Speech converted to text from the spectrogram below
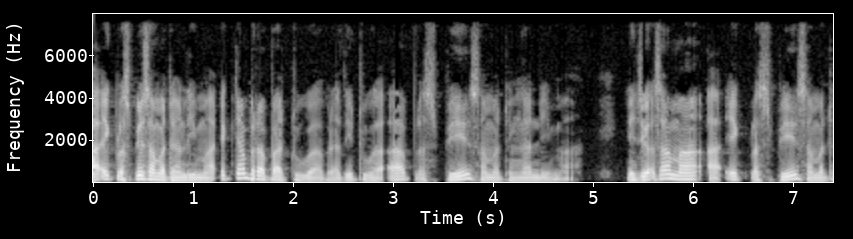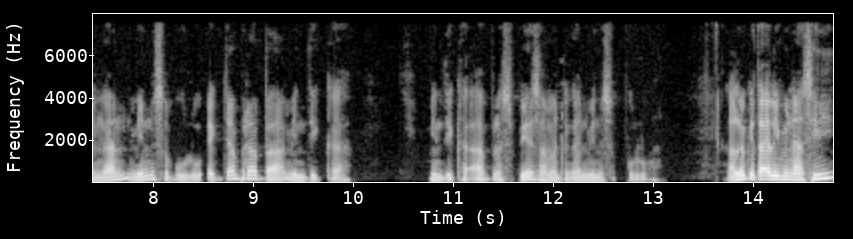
AX plus B sama dengan 5. X-nya berapa? 2. Berarti 2A plus B sama dengan 5. Ini juga sama. AX plus B sama dengan min 10. X-nya berapa? Min 3. Min 3A plus B sama dengan min 10. Lalu kita eliminasi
